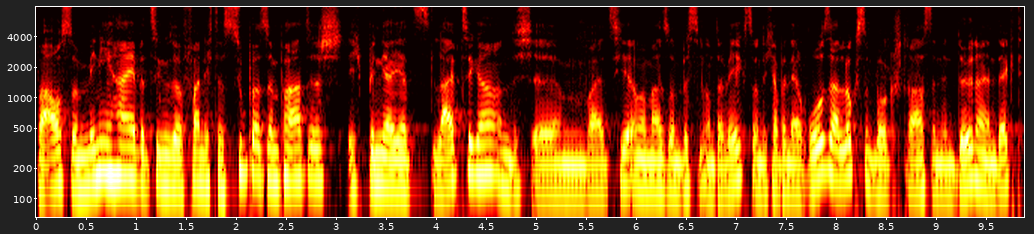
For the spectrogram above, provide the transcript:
war auch so ein Mini-High, beziehungsweise fand ich das super sympathisch. Ich bin ja jetzt Leipziger und ich ähm, war jetzt hier immer mal so ein bisschen unterwegs und ich habe in der Rosa-Luxemburg-Straße einen Döner entdeckt,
